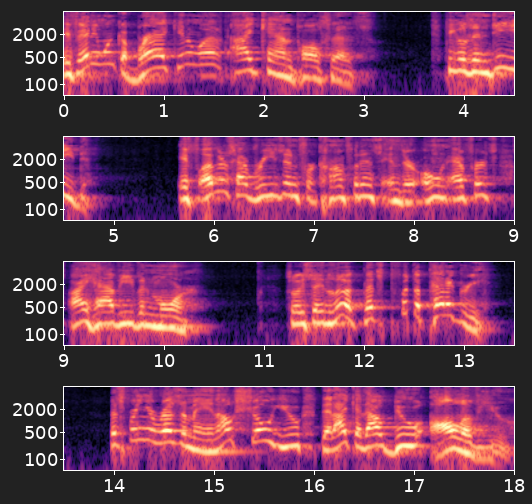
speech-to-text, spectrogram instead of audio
If anyone could brag, you know what? I can, Paul says. He goes, indeed, if others have reason for confidence in their own efforts, I have even more. So he's saying, look, let's put the pedigree. Let's bring your resume and I'll show you that I could outdo all of you.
